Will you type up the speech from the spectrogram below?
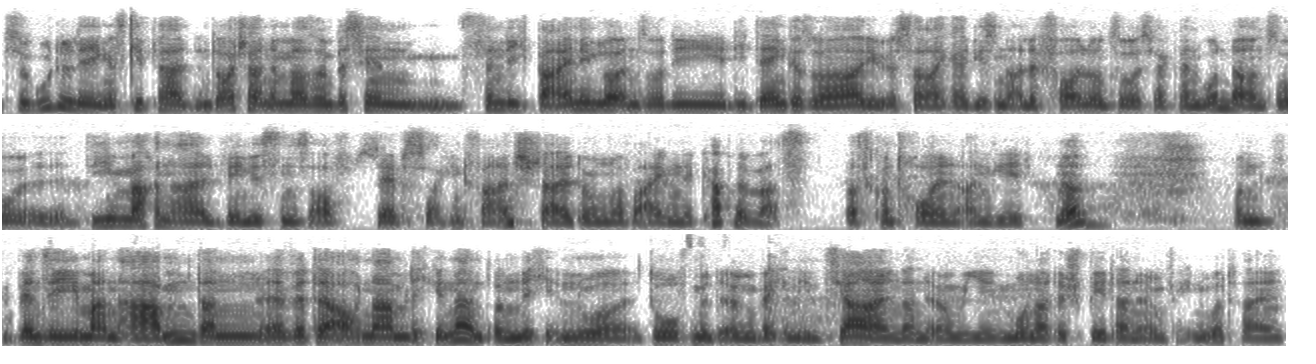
zugute legen. Es gibt halt in Deutschland immer so ein bisschen, finde ich, bei einigen Leuten so die, die denke so, ah, die Österreicher, die sind alle voll und so, ist ja kein Wunder und so. Die machen halt wenigstens auf selbst solchen Veranstaltungen auf eigene Kappe was, was Kontrollen angeht. Ne? Und wenn sie jemanden haben, dann äh, wird er auch namentlich genannt und nicht nur doof mit irgendwelchen Initialen, dann irgendwie Monate später in irgendwelchen Urteilen.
